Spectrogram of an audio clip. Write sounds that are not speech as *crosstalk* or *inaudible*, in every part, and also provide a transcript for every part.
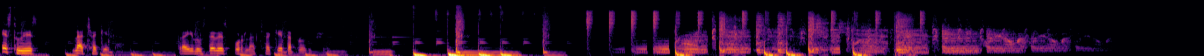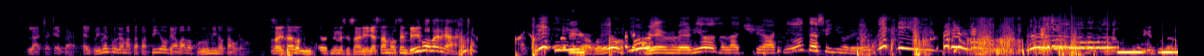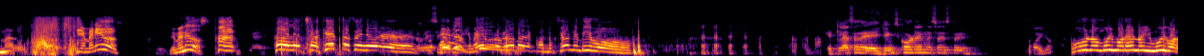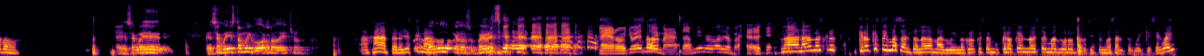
Esto es La Chaqueta, traído a ustedes por La Chaqueta Productions. La Chaqueta, el primer programa tapatío grabado por un minotauro. Pues ahorita lo es necesario. Ya estamos en vivo, verga. Sí, a huevo. Bienvenidos a la chaqueta, señores. Bienvenidos Bienvenidos. a la chaqueta, señores. El primer programa de conducción en vivo. ¿Qué clase de James Corden es este? Oilo. Uno muy moreno y muy gordo. Ese güey, ese güey está muy gordo, de hecho. Ajá, pero yo estoy No mal. dudo que lo superes. *laughs* Pero yo estoy más, a mí me vale madre. No, nada más creo, creo que estoy más alto, nada más, güey. No creo que estoy, creo que no estoy más gordo, pero sí estoy más alto, güey, que ese güey.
